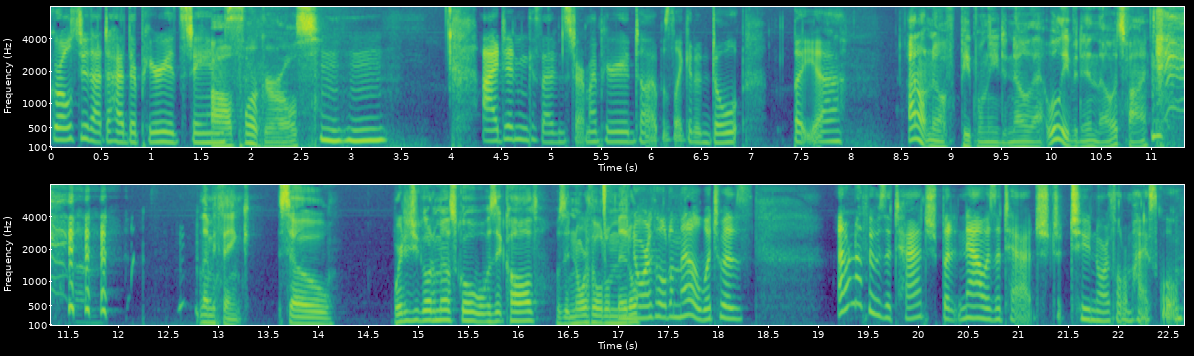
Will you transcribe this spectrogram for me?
Girls do that to hide their period stains. oh, poor girls. Mm-hmm. I didn't because I didn't start my period until I was like an adult. But yeah. I don't know if people need to know that. We'll leave it in though. It's fine. Um, let me think. So, where did you go to middle school? What was it called? Was it North Oldham Middle? North Oldham Middle, which was I don't know if it was attached, but it now is attached to North Oldham High School.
